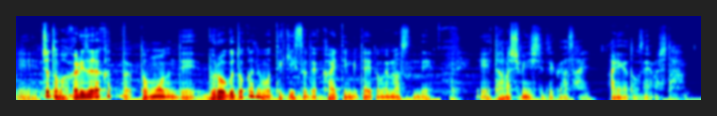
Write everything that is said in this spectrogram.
えーちょっとわかりづらかったと思うので、ブログとかでもテキストで書いてみたいと思いますので、えー楽しみにしててください。ありがとうございました。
